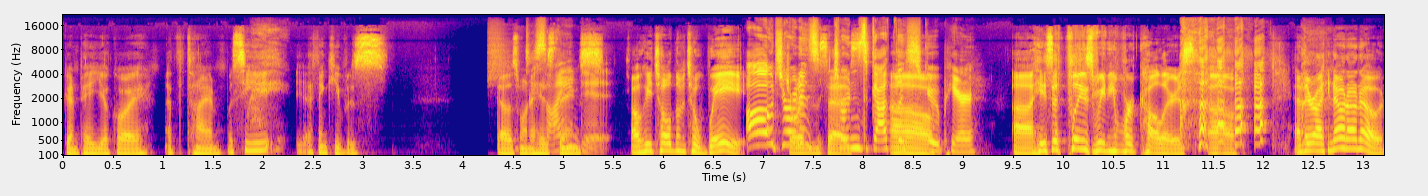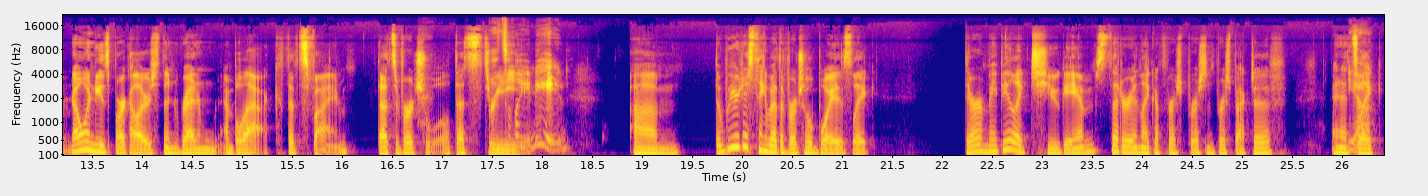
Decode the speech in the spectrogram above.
Gunpei Yokoi at the time. Was he? I think he was. That was one of his things. it. Oh, he told them to wait. Oh, Jordan Jordan's says. Jordan's got the Oh. scoop here. Uh, he said, "Please, we need more colors." Oh. and they're like, "No, no, no. No one needs more colors than red and, and black. That's fine. That's virtual. That's 3D." That's all you need. um the weirdest thing about the virtual boy is like there are maybe like two games that are in like a first person perspective. And it's Yeah. like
